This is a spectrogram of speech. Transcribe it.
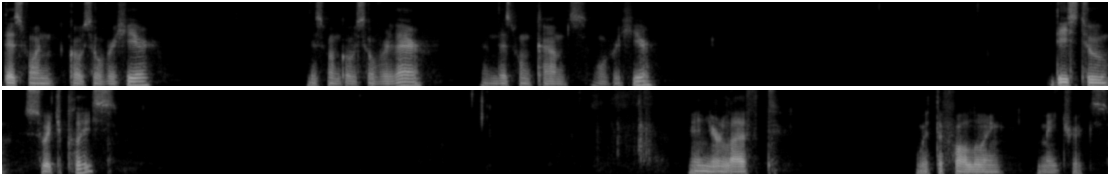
This one goes over here. This one goes over there. And this one comes over here. these two switch place. And you're left with the following matrix.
